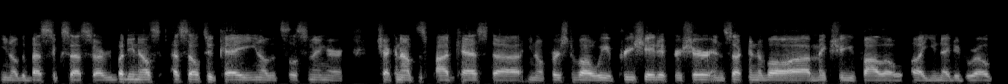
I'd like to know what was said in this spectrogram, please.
you know the best success. So everybody else sl2k you know that's listening or checking out this podcast uh, you know first of all we appreciate it for sure. And second of all uh, make sure you follow uh, united rogue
